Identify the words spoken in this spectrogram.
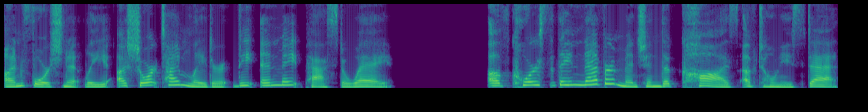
Unfortunately, a short time later, the inmate passed away. Of course, they never mentioned the cause of Tony's death.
